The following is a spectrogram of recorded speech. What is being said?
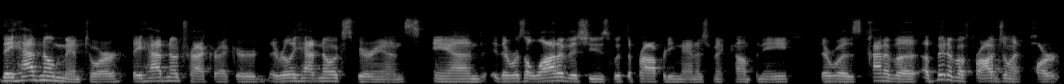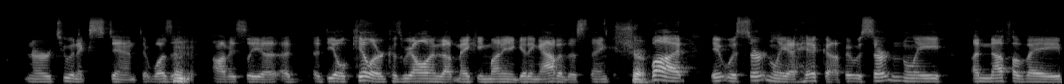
they had no mentor they had no track record they really had no experience and there was a lot of issues with the property management company. There was kind of a, a bit of a fraudulent partner to an extent. It wasn't mm-hmm. obviously a, a, a, deal killer because we all ended up making money and getting out of this thing. Sure. But it was certainly a hiccup. It was certainly enough of a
